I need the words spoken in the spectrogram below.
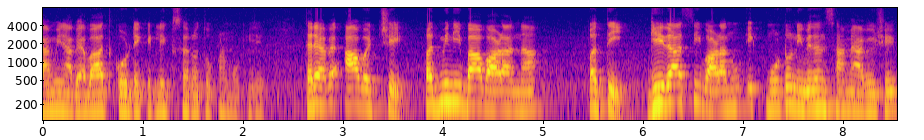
જામીન આપ્યા બાદ કોર્ટે કેટલીક શરતો પણ મૂકી છે. ત્યારે હવે આ વચ્ચે પદ્મિની બા વાળાના પતિ ગિરિરાજસિંહ વાળાનું એક મોટું નિવેદન સામે આવ્યું છે.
